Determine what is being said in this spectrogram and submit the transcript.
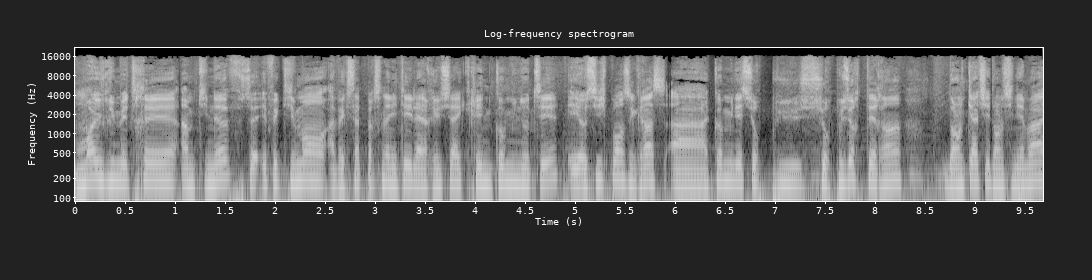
Moi, je lui mettrais un petit 9. C'est- Effectivement, avec sa personnalité, il a réussi à créer une communauté. Et aussi, je pense, grâce à, comme il est sur, plus, sur plusieurs terrains, dans le catch et dans le cinéma,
